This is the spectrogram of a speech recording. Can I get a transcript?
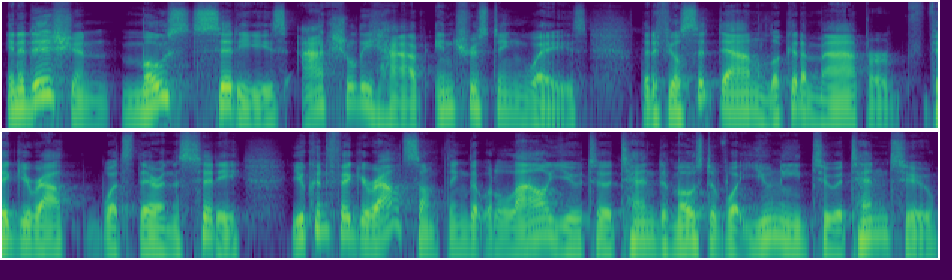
In addition, most cities actually have interesting ways that if you'll sit down and look at a map or figure out what's there in the city, you can figure out something that would allow you to attend to most of what you need to attend to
